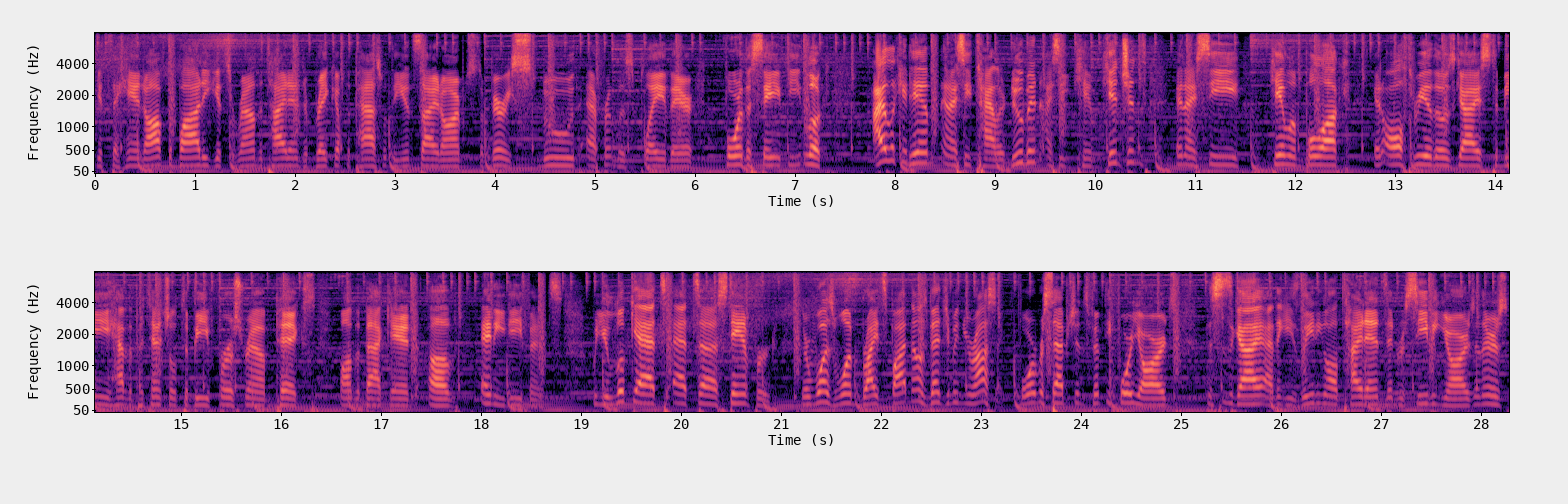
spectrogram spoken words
gets the hand off the body, gets around the tight end to break up the pass with the inside arm. Just a very smooth, effortless play there for the safety. Look, I look at him and I see Tyler Nubin, I see Cam Kinchens, and I see Calen Bullock and all three of those guys, to me, have the potential to be first round picks on the back end of any defense. When you look at, at uh, Stanford, there was one bright spot, and that was Benjamin Yurosek. Four receptions, 54 yards. This is a guy, I think he's leading all tight ends in receiving yards, and there's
